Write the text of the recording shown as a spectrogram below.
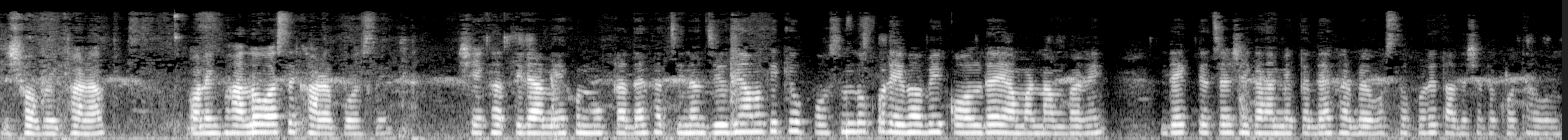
যে সবাই খারাপ। অনেক ভালো আছে, খারাপও আছে। সে খাতিরে আমি এখন মুখটা দেখাচ্ছি না। যদি আমাকে কেউ পছন্দ করে এভাবেই কল দেয় আমার নাম্বারে দেখতে চায়, সেখানে আমি একটা দেখার ব্যবস্থা করে তাদের সাথে কথা বলব।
